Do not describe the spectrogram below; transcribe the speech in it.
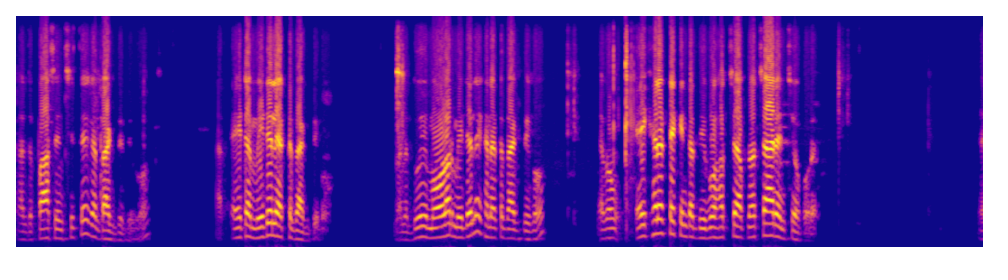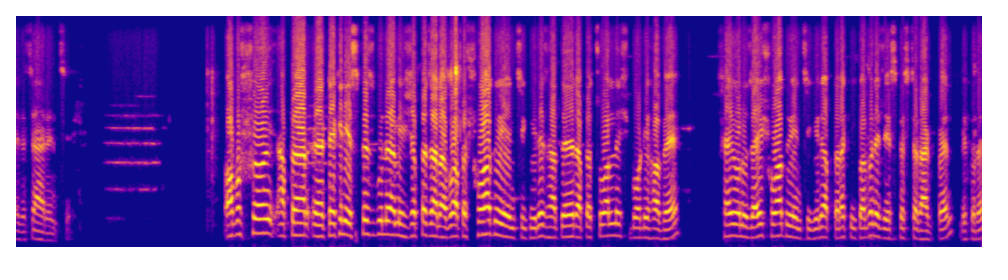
আর যে পাঁচ ইঞ্চিতে দাগ দিয়ে দিব। আর এটা মিডলে একটা দাগ দিব। মানে দুই মহলার মিডলে এখানে একটা দাগ দিব। এবং এইখানে টেকিনটা দিব হচ্ছে আপনার চার ইঞ্চি উপরে। এই যে চার ইঞ্চি। অবশ্যই আপনার টেকিন স্পেসগুলো আমি হিসাবটা জানাব। আপনার সোয়া দুই ইঞ্চি করে যাদের আপনার চুয়াল্লিশ বডি হবে, সেই অনুযায়ী সোয়া দুই ইঞ্চি করে আপনারা কি করবেন? এই যে স্পেসটা রাখবেন ভিতরে।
